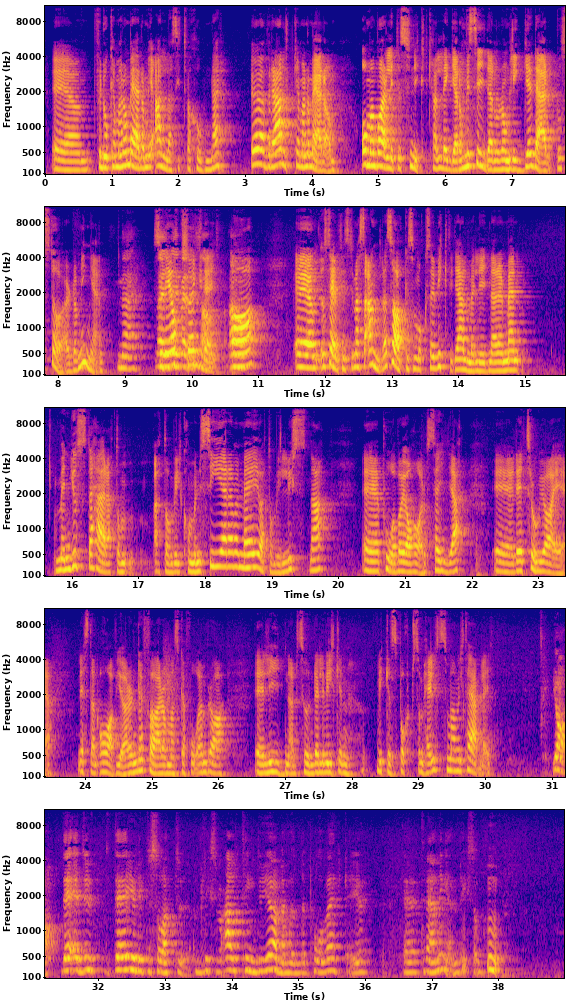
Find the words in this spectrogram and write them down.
Eh, för då kan man ha med dem i alla situationer. Överallt kan man ha med dem. Om man bara lite snyggt kan lägga dem vid sidan och de ligger där, då stör de ingen. Nej. Så Nej, det är också en väldigt grej. sant. Ja. Eh, och sen finns det massa andra saker som också är viktigt i allmänlydnaden, men, men just det här att de, att de vill kommunicera med mig och att de vill lyssna eh, på vad jag har att säga. Eh, det tror jag är nästan avgörande för om man ska få en bra eh, lydnadshund eller vilken, vilken sport som helst som man vill tävla i. Ja, det är, det är ju lite så att liksom allting du gör med hunden påverkar ju eh, träningen. Liksom. Mm.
